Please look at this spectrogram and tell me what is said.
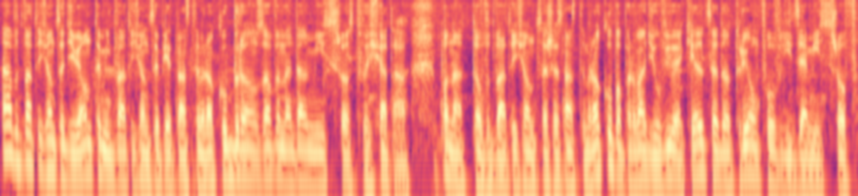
a w 2009 i 2015 roku brązowy medal Mistrzostw Świata. Ponadto w 2016 roku poprowadził Wiwe Kielce do triumfu w Lidze Mistrzów.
